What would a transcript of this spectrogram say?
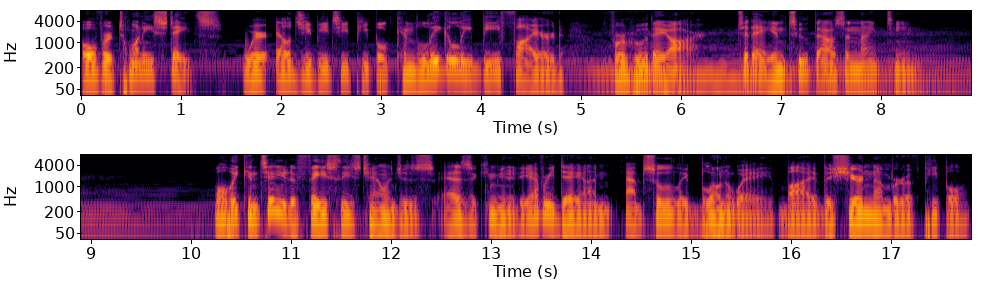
over 20 states where LGBT people can legally be fired for who they are. Today, in 2019. While we continue to face these challenges as a community, every day I'm absolutely blown away by the sheer number of people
